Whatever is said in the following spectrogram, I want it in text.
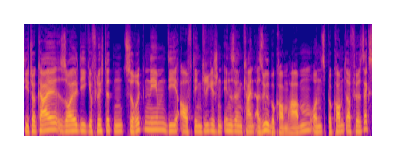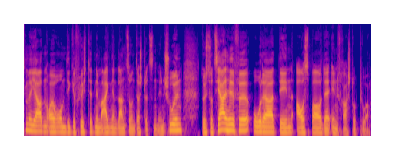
Die Türkei soll die Geflüchteten zurücknehmen, die auf den griechischen Inseln kein Asyl bekommen haben und bekommt dafür 6 Milliarden Euro, um die Geflüchteten im eigenen Land zu unterstützen. In Schulen, durch Sozialhilfe oder den Ausbau der Infrastruktur.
